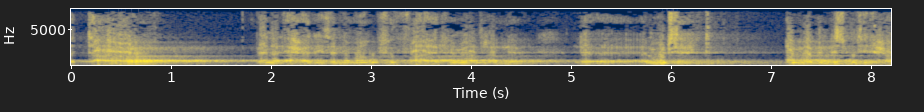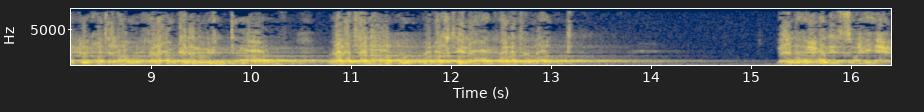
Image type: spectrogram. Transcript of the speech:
التعارض بين الأحاديث إنما هو في الظاهر فيما يظهر للمجتهد أما بالنسبة لحقيقة الأمر فلا يمكن أن يوجد تعارض ولا تناقض ولا اختلاف ولا تضاد. بين أحاديث صحيحة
